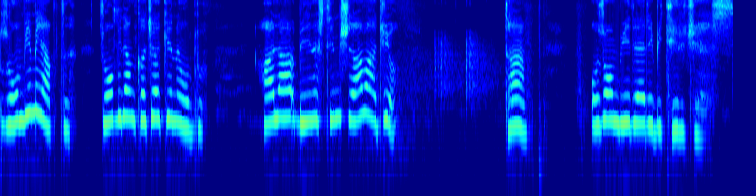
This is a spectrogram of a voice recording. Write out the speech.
Zombi mi yaptı? Zombiden kaçarken oldu? Hala birleştirmişler ama acıyor. Tamam. O zombileri bitireceğiz.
